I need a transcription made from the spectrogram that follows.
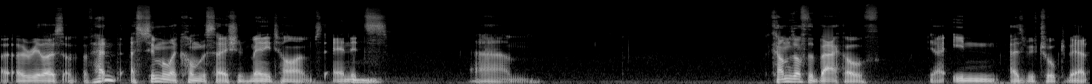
I, I realized I've, I've, had a similar conversation many times, and it's um, comes off the back of yeah, you know, in as we've talked about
